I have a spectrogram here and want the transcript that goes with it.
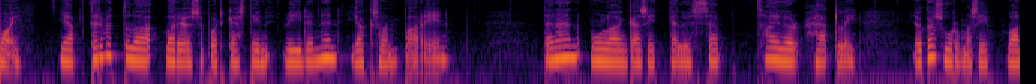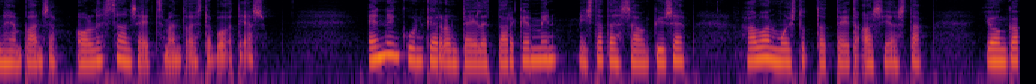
Moi ja tervetuloa Varjoissa podcastin viidennen jakson pariin. Tänään mulla on käsittelyssä Tyler Hadley, joka surmasi vanhempansa ollessaan 17-vuotias. Ennen kuin kerron teille tarkemmin, mistä tässä on kyse, haluan muistuttaa teitä asiasta, jonka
